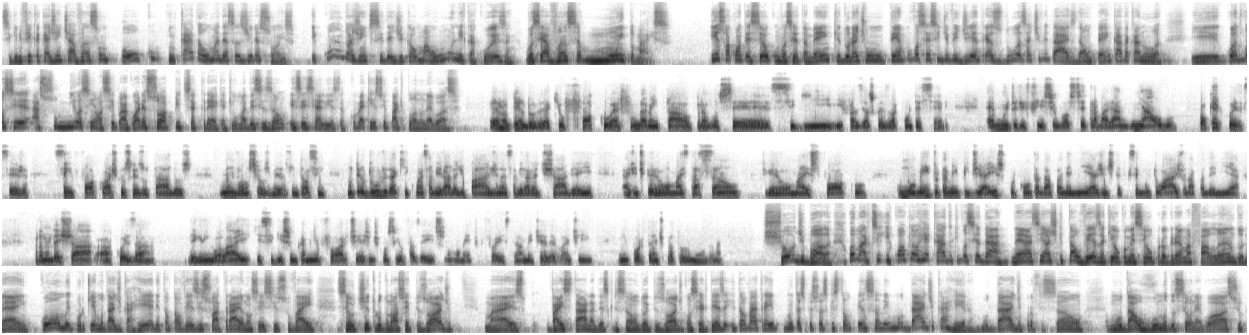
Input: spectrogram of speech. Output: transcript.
significa que a gente avança um pouco em cada uma dessas direções. E quando a gente se dedica a uma única coisa, você avança muito mais. Isso aconteceu com você também, que durante um tempo você se dividia entre as duas atividades, né? um pé em cada canoa. E quando você assumiu assim, ó, sempre, agora é só pizza crack, aqui uma decisão essencialista, como é que isso impactou no negócio? Eu não tenho dúvida que o foco é fundamental para você seguir e fazer as coisas acontecerem é muito difícil você trabalhar em algo, qualquer coisa que seja, sem foco, eu acho que os resultados não vão ser os mesmos. Então, assim, não tenho dúvida que com essa virada de página, essa virada de chave aí, a gente ganhou mais tração, ganhou mais foco. O momento também pedia isso por conta da pandemia, a gente teve que ser muito ágil na pandemia para não deixar a coisa degringolar e que seguisse um caminho forte, e a gente conseguiu fazer isso num momento que foi extremamente relevante e importante para todo mundo, né? Show de bola. Ô, Marcos, e qual que é o recado que você dá? Né? Assim, acho que talvez aqui eu comecei o programa falando, né, em como e por que mudar de carreira, então talvez isso atrai, eu não sei se isso vai ser o título do nosso episódio, mas vai estar na descrição do episódio, com certeza, então vai atrair muitas pessoas que estão pensando em mudar de carreira, mudar de profissão, mudar o rumo do seu negócio.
